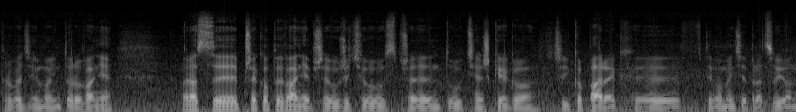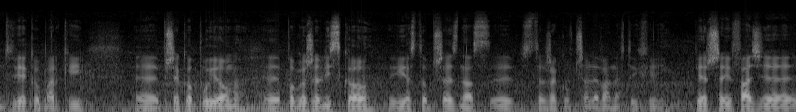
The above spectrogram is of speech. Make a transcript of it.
prowadzimy monitorowanie oraz przekopywanie przy użyciu sprzętu ciężkiego, czyli koparek. W tym momencie pracują dwie koparki przekopują e, pogorzelisko i jest to przez nas e, strażaków przelewane w tej chwili. W pierwszej fazie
